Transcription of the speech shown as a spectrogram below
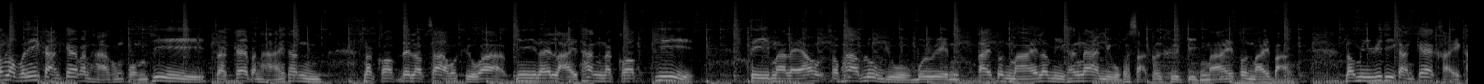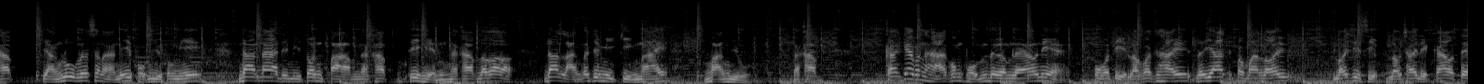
สำหรับวันนี้การแก้ปัญหาของผมที่จะแก้ปัญหาให้ท่านนักกอล์ฟได้รับทราบก็คือว่ามีหลาย ๆ ท่านนักกอล์ฟที่ตีมาแล้วสภาพลูกอยู่บริเวณใต้ต้นไม้ แล้วมีข้างหน้ามีอุปสรรคก็คือกิ่งไม้ต้นไม้บังเรามีวิธีการแก้ไขครับ อย่างลูกลักษณะนี้ผมอยู่ตรงนี้ ด้านหน้าจะมีต้นปาล์มนะครับที่เห็นนะครับ แล้วก็ด้านหลังก็จะมีกิ่งไม้บังอยู่นะครับ การแก้ปัญหาของผมเดิมแล้วเนี่ยปกติเราก็ใช้ระยะประมาณ100 140 เราใช้เหล็ก 9 แต่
